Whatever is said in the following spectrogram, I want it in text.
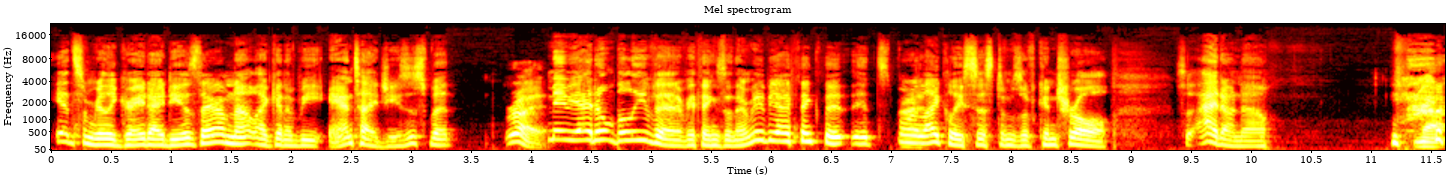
he had some really great ideas there. I'm not like going to be anti Jesus, but right. Maybe I don't believe that everything's in there. Maybe I think that it's more right. likely systems of control. So I don't know. no,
